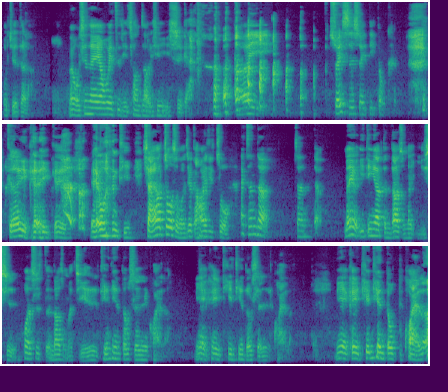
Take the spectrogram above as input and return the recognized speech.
我觉得啦，那我现在要为自己创造一些仪式感。可以，随时随地都可以。可以，可以，可以，没问题。想要做什么就赶快去做。哎，真的，真的，没有一定要等到什么仪式，或者是等到什么节日，天天都生日快乐。你也可以天天都生日快乐，你也可以天天都不快乐，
